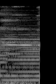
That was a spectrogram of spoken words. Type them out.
Yeah.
